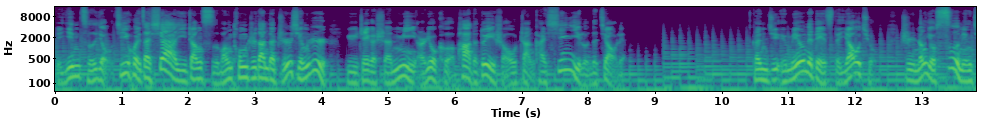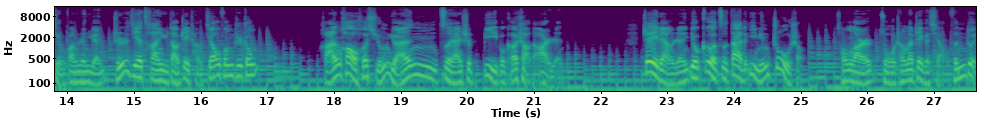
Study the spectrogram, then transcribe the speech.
也因此有机会在下一张死亡通知单的执行日与这个神秘而又可怕的对手展开新一轮的较量。根据 Immunities 的要求，只能有四名警方人员直接参与到这场交锋之中。韩浩和熊原自然是必不可少的二人，这两人又各自带了一名助手，从而组成了这个小分队。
